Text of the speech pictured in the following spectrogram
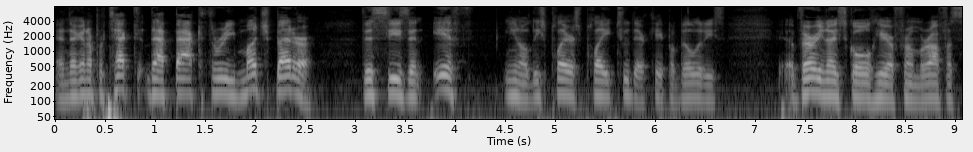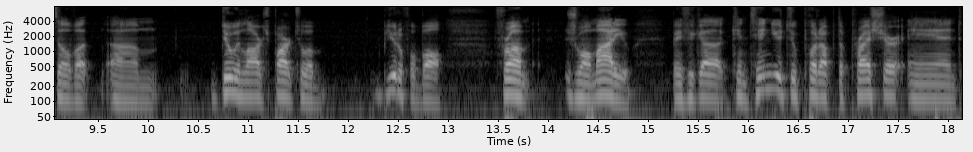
and they're going to protect that back three much better this season if you know these players play to their capabilities. A very nice goal here from Rafa Silva, um, due in large part to a beautiful ball from João Mario. Benfica continue to put up the pressure, and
